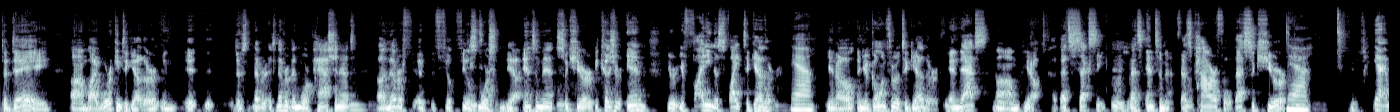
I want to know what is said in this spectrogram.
Today, um, by working together, and it, it there's never it's never been more passionate. Uh, never f- feel, feels more yeah intimate, Mm. secure because you're in you're you're fighting this fight together. Yeah. You know, and you're going through it together, and that's um, you know that's sexy, Mhm. that's intimate, that's Mhm. powerful, that's secure. Yeah. Yeah,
